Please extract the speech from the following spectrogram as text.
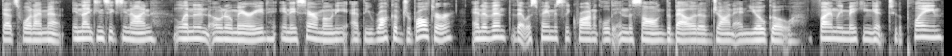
That's what I meant. In 1969, Lennon and Ono married in a ceremony at the Rock of Gibraltar an event that was famously chronicled in the song The Ballad of John and Yoko. Finally making it to the plane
